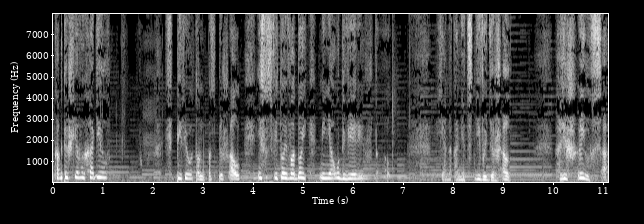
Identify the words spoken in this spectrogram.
Когда ж я выходил, вперед он поспешал и со святой водой меня у двери ждал. Я, наконец, не выдержал, решился.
